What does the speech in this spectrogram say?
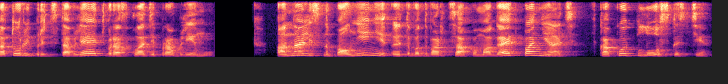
который представляет в раскладе проблему. Анализ наполнения этого дворца помогает понять, в какой плоскости,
